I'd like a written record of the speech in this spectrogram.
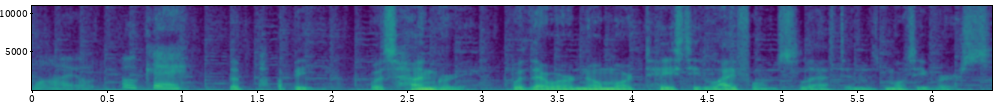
wild. Okay. The puppy was hungry, but there were no more tasty life forms left in this multiverse.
